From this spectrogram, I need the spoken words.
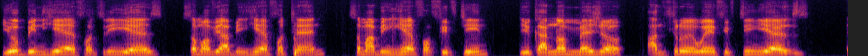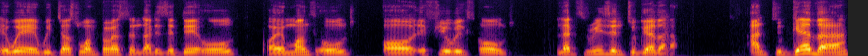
You've been here for three years. Some of you have been here for 10. Some have been here for 15. You cannot measure and throw away 15 years away with just one person that is a day old or a month old or a few weeks old. Let's reason together. And together,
